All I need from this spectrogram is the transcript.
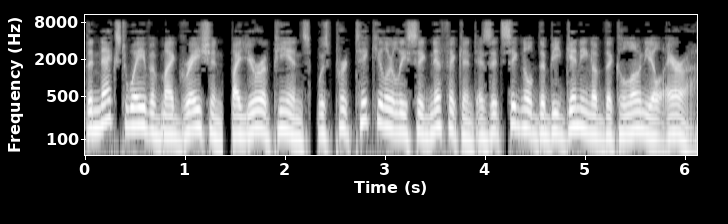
The next wave of migration, by Europeans, was particularly significant as it signaled the beginning of the colonial era.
